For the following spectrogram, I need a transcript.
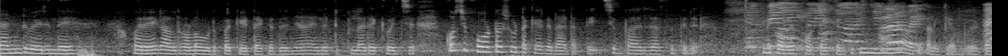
രണ്ടുപേരും ദേ കളറുള്ള ഉടുപ്പൊക്കെ ഇട്ടേക്കുന്നത് ഞാൻ എന്നിട്ട് പിള്ളേരൊക്കെ വെച്ച് കുറച്ച് ഫോട്ടോഷൂട്ടൊക്കെ ഒക്കെ നടത്തി. ചുമ്മാ ഒരു രസത്തിന് പിന്നെ കുറേ ഫോട്ടോ ഒക്കെ എടുത്ത്. പിന്നെ അവർ കളിക്കാൻ പോയിട്ടോ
